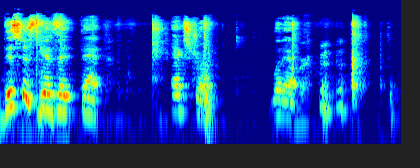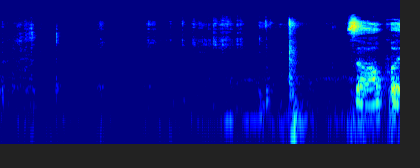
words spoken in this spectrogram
This just gives it that extra whatever. So I'll put,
